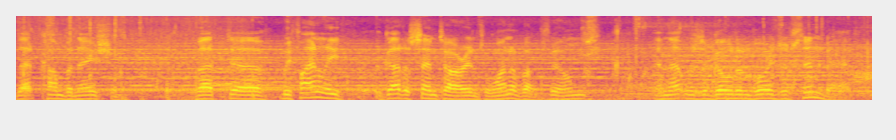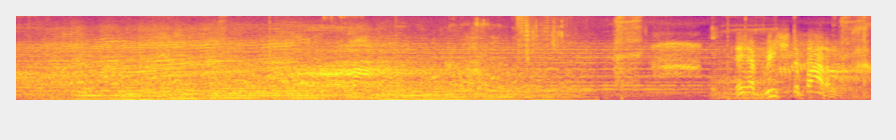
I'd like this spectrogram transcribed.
that combination. But uh, we finally got a centaur into one of our films, and that was The Golden Voyage of Sinbad. They have reached the bottom.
